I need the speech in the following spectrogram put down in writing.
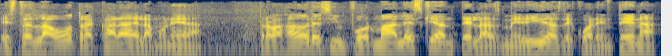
Esta es la otra cara de la moneda. Trabajadores informales que ante las medidas de cuarentena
